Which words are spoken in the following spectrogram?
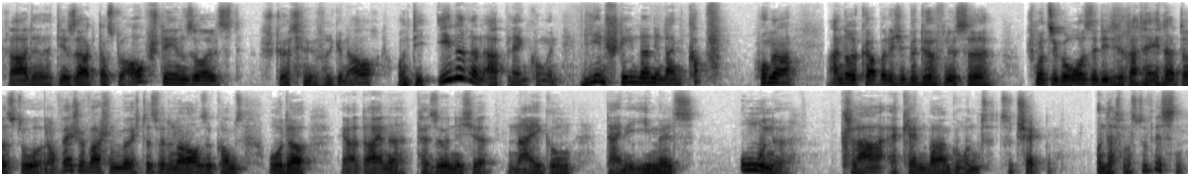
gerade dir sagt, dass du aufstehen sollst, stört im Übrigen auch. Und die inneren Ablenkungen, die entstehen dann in deinem Kopf. Hunger, andere körperliche Bedürfnisse, schmutzige Hose, die dich daran erinnert, dass du noch Wäsche waschen möchtest, wenn du nach Hause kommst, oder ja, deine persönliche Neigung, deine E-Mails ohne klar erkennbaren Grund zu checken. Und das musst du wissen.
